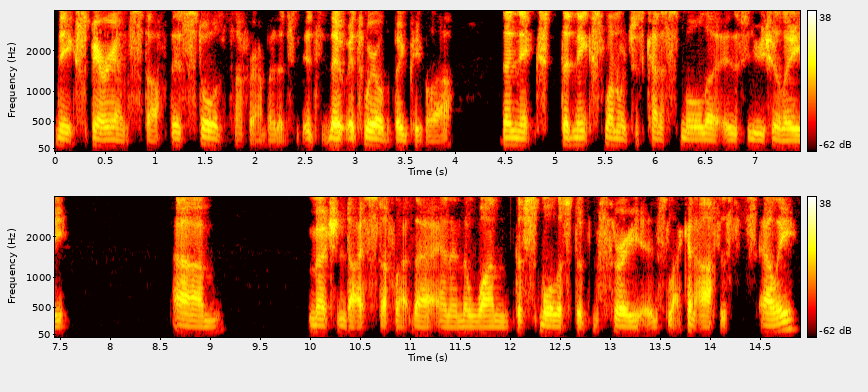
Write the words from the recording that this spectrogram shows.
the experience stuff. There's stores and stuff around, but it's it's it's where all the big people are. The next the next one, which is kind of smaller, is usually um, merchandise stuff like that, and then the one the smallest of the three is like an artist's alley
